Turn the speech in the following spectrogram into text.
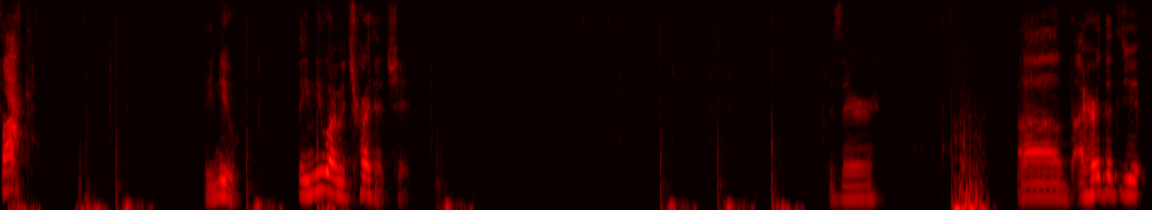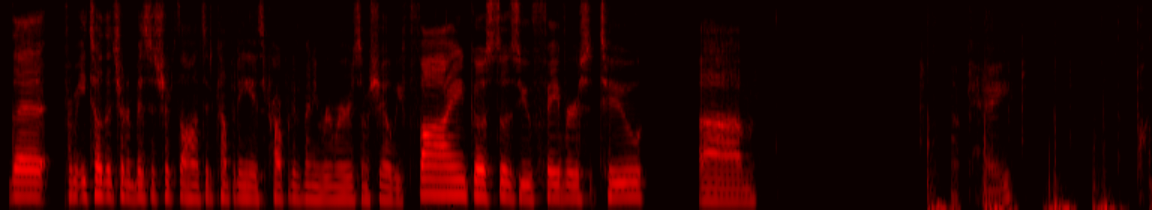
Fuck! They knew. They knew I would try that shit. Is there... Um, I heard that the, the from Ito that you're on a business trip to the haunted company. It's property with many rumors. I'm sure it'll be fine. Ghost does you favors too. Um. Okay. The fuck.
